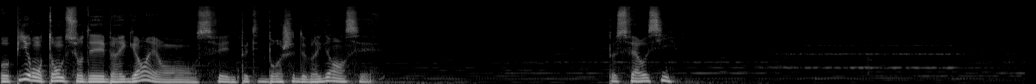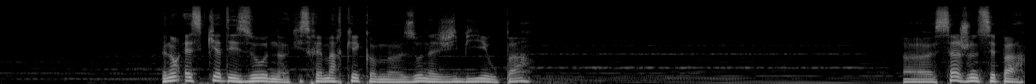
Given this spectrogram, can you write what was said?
Au pire, on tombe sur des brigands et on se fait une petite brochette de brigands. Hein, c'est peut se faire aussi. Maintenant, est-ce qu'il y a des zones qui seraient marquées comme euh, zone à gibier ou pas? Euh, Ça, je ne sais pas.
